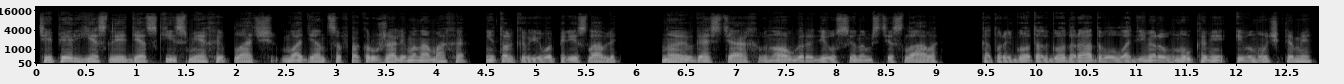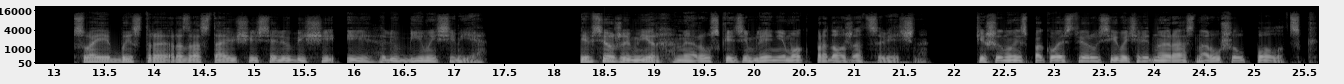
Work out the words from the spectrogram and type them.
Теперь, если детский смех и плач младенцев окружали Мономаха не только в его Переславле, но и в гостях в Новгороде у сына Мстислава, который год от года радовал Владимира внуками и внучками своей быстро разрастающейся любящей и любимой семье. И все же мир на русской земле не мог продолжаться вечно. Тишину и спокойствие Руси в очередной раз нарушил Полоцк.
